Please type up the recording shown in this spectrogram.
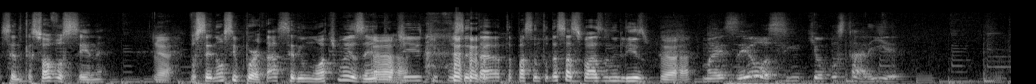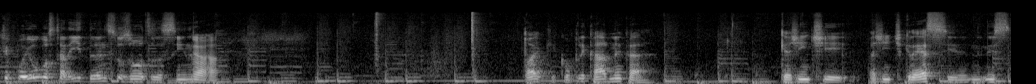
sendo que é só você, né? É. Você não se importar seria um ótimo exemplo Aham. de, tipo, você tá, tá passando todas essas fases do niilismo. Aham. Mas eu, assim, que eu gostaria. Tipo, eu gostaria e dane-se os outros, assim, né? Aham. Olha, que complicado, né, cara? Que a gente, a gente cresce nesse,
